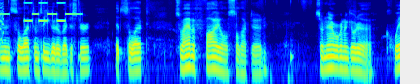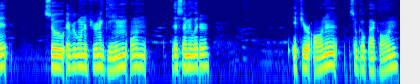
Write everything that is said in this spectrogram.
and then select until you go to register. Hit select. So I have a file selected. So now we're going to go to quit so everyone, if you're in a game on this emulator, if you're on it, so go back on,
